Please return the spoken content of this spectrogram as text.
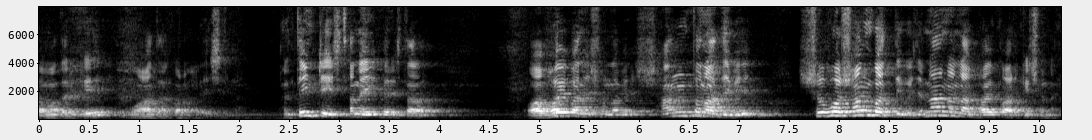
তোমাদেরকে ওয়াদা করা হয়েছিল। মানে তিনটি স্থানেই ফেরেশতারা অভয় বাণী শোনাবে, সান্ত্বনা দেবে, শুভ সংবাদ দিবে যে, না না না, ভয় পাওয়ার কিছু নাই।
